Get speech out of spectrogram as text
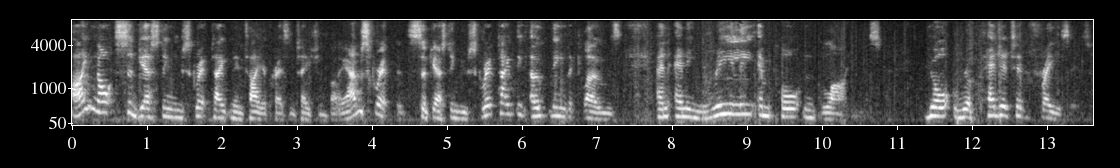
I'm not suggesting you script out an entire presentation, but I am script suggesting you script out the opening, the close, and any really important lines, your repetitive phrases,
